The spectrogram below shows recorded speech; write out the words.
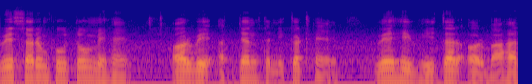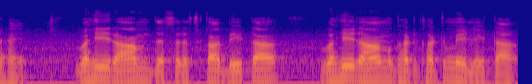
वे सर्वभूतों में हैं और वे अत्यंत निकट हैं, वे ही भीतर और बाहर हैं। वही राम दशरथ का बेटा, वही राम घट घट में लेटा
